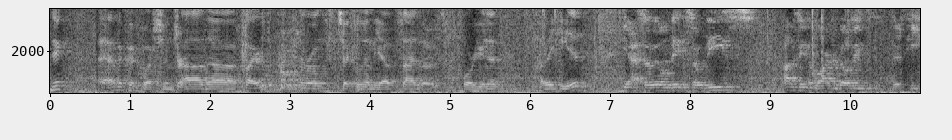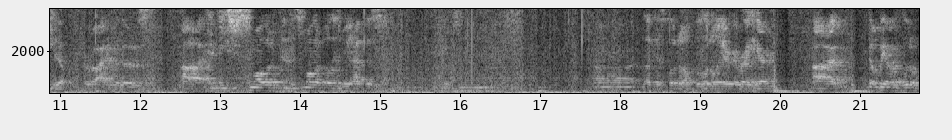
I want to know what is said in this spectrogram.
Nick? I have a quick question. Uh, the fire suppression rooms, particularly on the outside of those four unit, are they heated? Yeah, so they'll be, so these, obviously in the larger buildings, there's heat Yep. provided for those. Uh, in these smaller, in the smaller buildings, we have this, uh, like this little, the little area right here. Uh, there'll be a little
